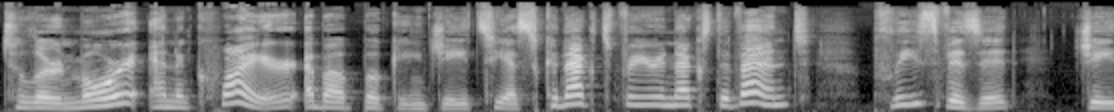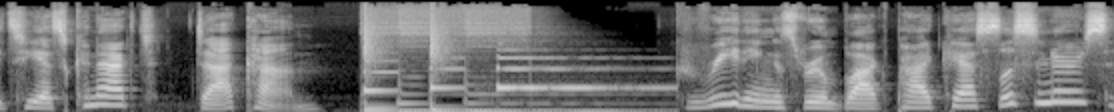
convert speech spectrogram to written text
To learn more and inquire about booking JTS Connect for your next event, please visit jtsconnect.com. Greetings, Room Block Podcast listeners.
